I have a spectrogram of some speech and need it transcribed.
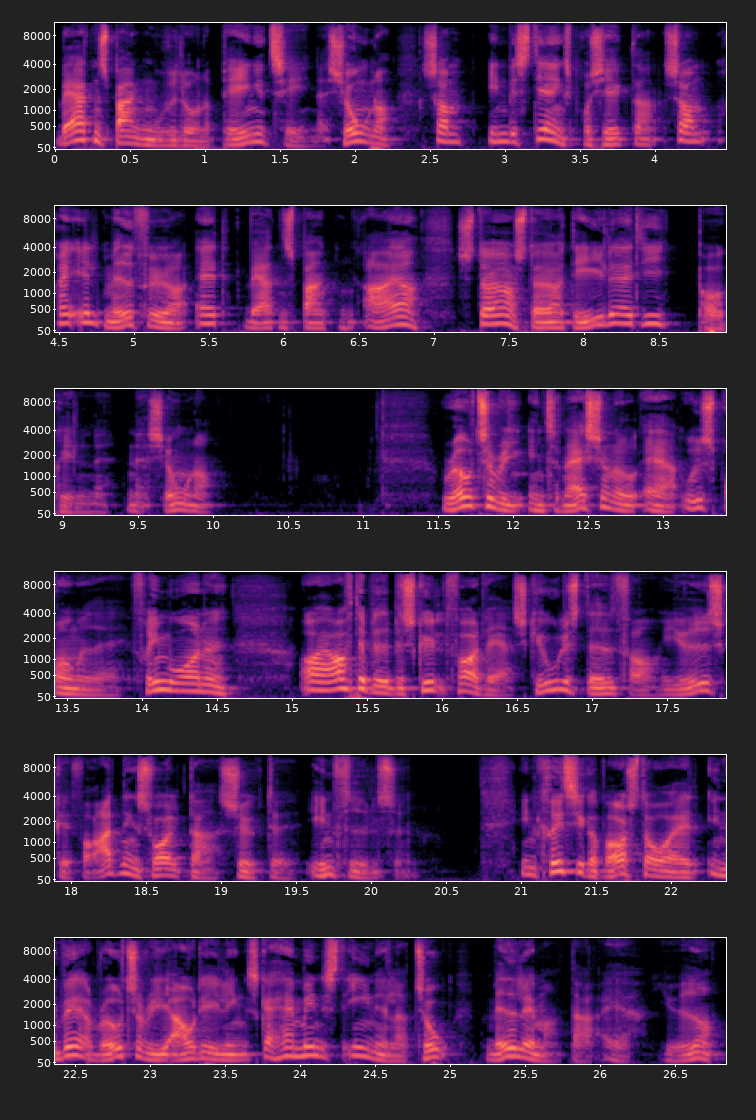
Verdensbanken udlåner penge til nationer som investeringsprojekter, som reelt medfører, at Verdensbanken ejer større og større dele af de pågældende nationer. Rotary International er udsprunget af frimurerne og er ofte blevet beskyldt for at være skjulested for jødiske forretningsfolk, der søgte indflydelse. En kritiker påstår, at enhver Rotary-afdeling skal have mindst en eller to medlemmer, der er jøder.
